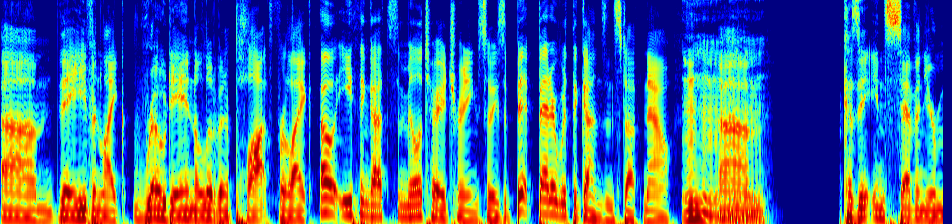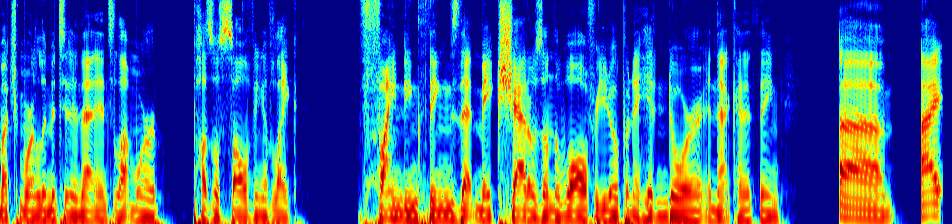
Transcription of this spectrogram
Um they even like wrote in a little bit of plot for like oh ethan got some military training so he's a bit better with the guns and stuff now. Mhm, um mhm. because in seven you're much more limited in that and it's a lot more puzzle solving of like finding things that make shadows on the wall for you to open a hidden door and that kind of thing um i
